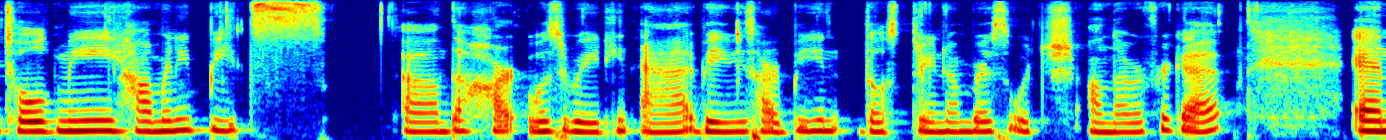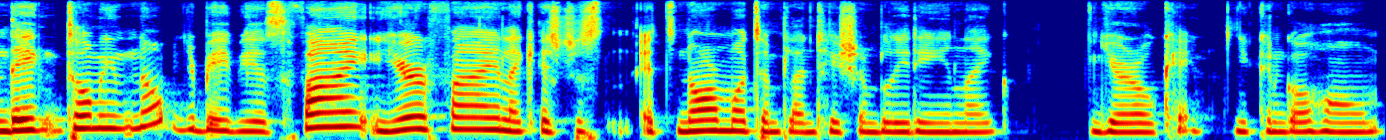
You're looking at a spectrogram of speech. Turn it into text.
told me how many beats um, the heart was rating at, baby's heartbeat, those three numbers, which I'll never forget. And they told me, nope, your baby is fine. You're fine. Like, it's just, it's normal. It's implantation bleeding. Like, you're okay. You can go home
